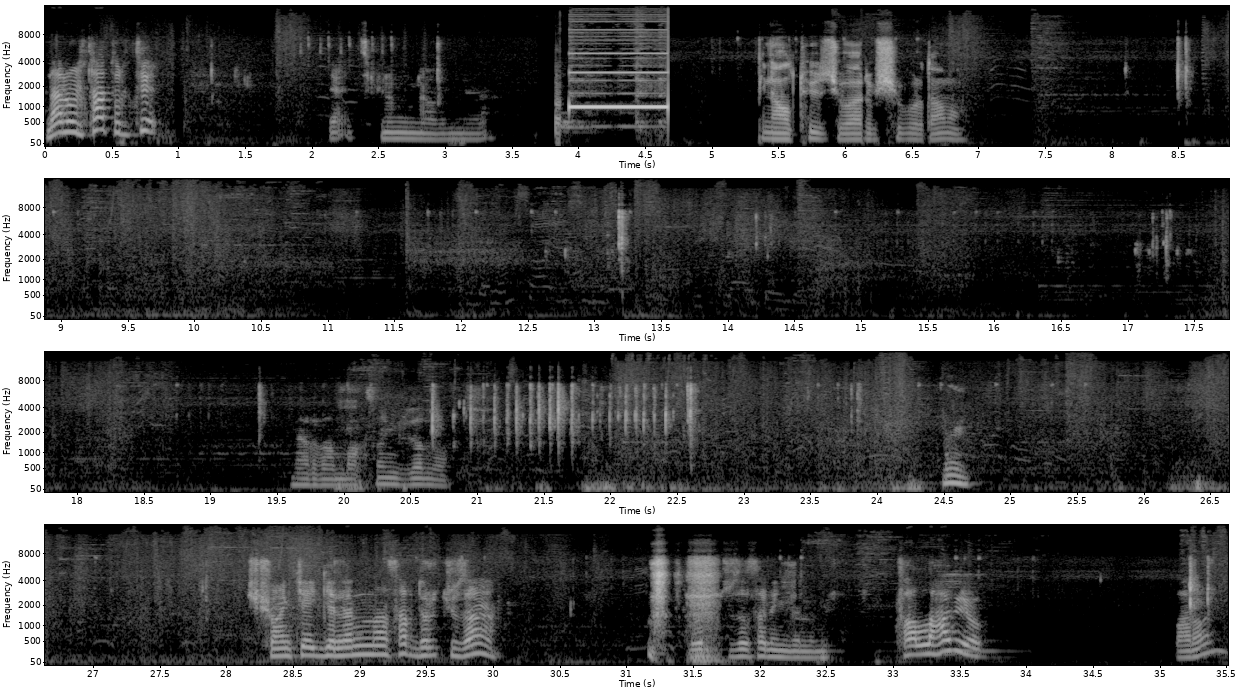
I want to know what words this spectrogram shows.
Lan ulti at ulti. Ya tipini bilmiyorum ya. 1600 civarı bir şey burada ama. Nereden baksan güzel var. Bum. Şu anki gelenin hasar 400 ha. 400 hasar engellemiş. Vallahi diyor. Baron.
